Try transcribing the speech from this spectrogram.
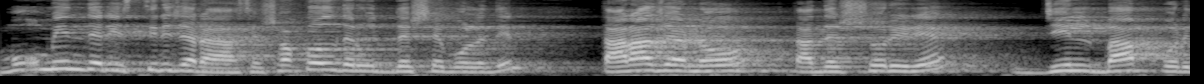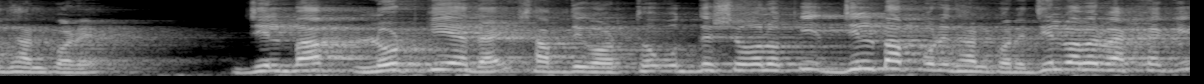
মুমিনদের স্ত্রী যারা আছে, সকলদের উদ্দেশ্যে বলে দিন, তারা যেন তাদের শরীরে জিলবাব পরিধান করে। জিলবাব লটকিয়ে দেয়, শাব্দিক অর্থ। উদ্দেশ্য হলো কি? জিলবাব পরিধান করে। জিলবাবের ব্যাখ্যা কি?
